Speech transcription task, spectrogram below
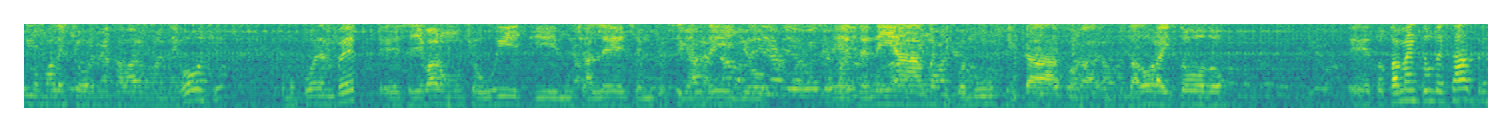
unos malhechores me acabaron el negocio. Como pueden ver, eh, se llevaron mucho whisky, mucha leche, muchos cigarrillos, eh, tenía un equipo de música con su computadora y todo. Eh, totalmente un desastre.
